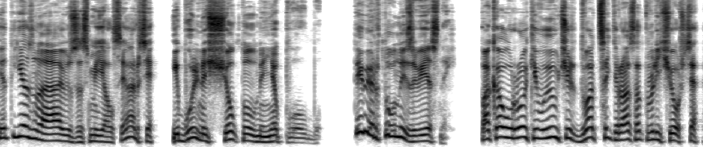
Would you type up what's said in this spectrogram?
«Это я знаю», — засмеялся Арся и больно щелкнул меня по лбу. «Ты вертун известный. Пока уроки выучишь, двадцать раз отвлечешься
